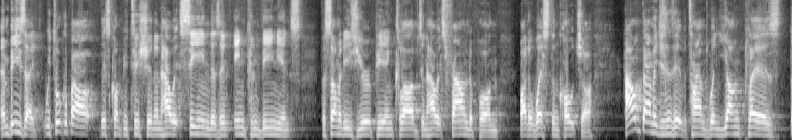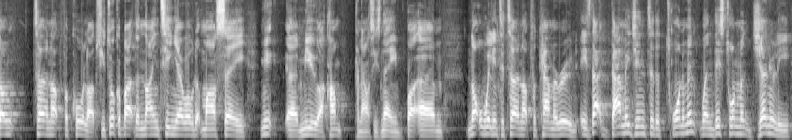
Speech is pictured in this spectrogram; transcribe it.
And Bize, we talk about this competition and how it's seen as an inconvenience for some of these European clubs and how it's frowned upon by the Western culture. How damaging is it at times when young players don't turn up for call ups. You talk about the 19 year old at Marseille, Mew, uh, Mew, I can't pronounce his name, but um, not willing to turn up for Cameroon. Is that damaging to the tournament when this tournament generally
